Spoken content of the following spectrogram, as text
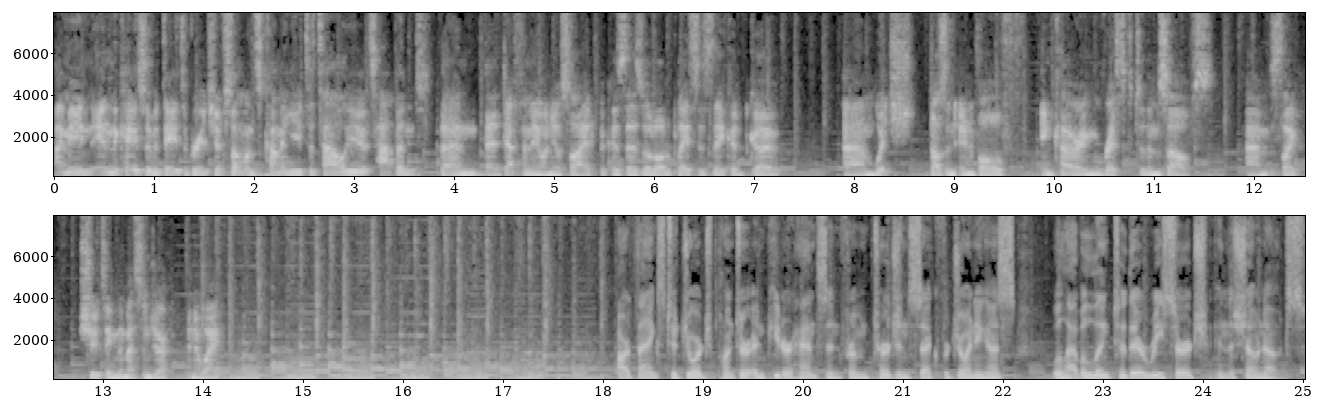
I mean, in the case of a data breach, if someone's coming you to tell you it's happened, then they're definitely on your side because there's a lot of places they could go, um, which doesn't involve incurring risk to themselves. Um, it's like shooting the messenger in a way. Our thanks to George Punter and Peter Hansen from TurgenSec for joining us. We'll have a link to their research in the show notes.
